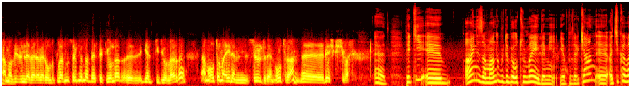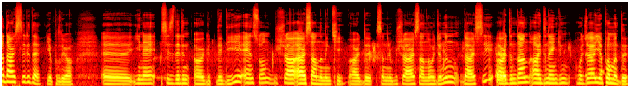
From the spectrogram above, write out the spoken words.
Ama bizimle beraber olduklarını söylüyorlar, destekliyorlar, e, gelip gidiyorlar da. Ama oturma eylemini sürdüren, oturan 5 kişi var. Evet. Peki e, aynı zamanda burada bir oturma eylemi yapılırken e, açık hava dersleri de yapılıyor. E, yine sizlerin örgütlediği en son Büşra Ersanlı'nınki vardı sanırım. Büşra Ersanlı hocanın dersi ardından Aydın Engin hoca yapamadı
